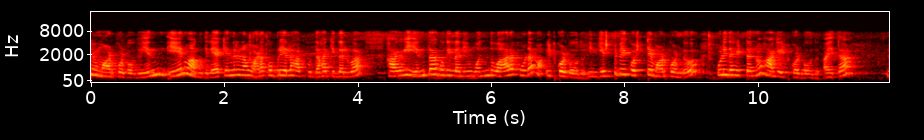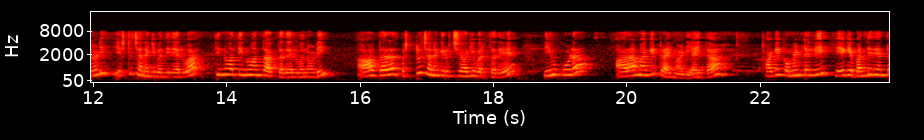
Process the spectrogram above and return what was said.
ನೀವು ಮಾಡ್ಕೊಳ್ಬೋದು ಎನ್ ಏನೂ ಆಗೋದಿಲ್ಲ. ಯಾಕೆಂದರೆ ನಾವು ಒಣ ಕೊಬ್ಬರಿ ಎಲ್ಲ ಹಾಕ್ಬೋದು ಹಾಕಿದ್ದಲ್ವಾ? ಹಾಗಾಗಿ ಎಂತ ಆಗೋದಿಲ್ಲ. ನೀವು ಒಂದು ವಾರ ಕೂಡ ಇಟ್ಕೊಳ್ಬಹುದು. ನಿಮ್ಗೆ ಎಷ್ಟು ಬೇಕೋ ಅಷ್ಟೇ ಮಾಡಿಕೊಂಡು ಉಳಿದ ಹಿಟ್ಟನ್ನು ಹಾಗೆ ಇಟ್ಕೊಳ್ಬೋದು ಆಯಿತಾ? ನೋಡಿ, ಎಷ್ಟು ಚೆನ್ನಾಗಿ ಬಂದಿದೆ ಅಲ್ವಾ? ತಿನ್ನುವ ತಿನ್ನುವ ಅಂತ ಆಗ್ತದೆ ಅಲ್ವಾ ನೋಡಿ? ಆ ಥರ ಅಷ್ಟು ಚೆನ್ನಾಗಿ ರುಚಿಯಾಗಿ ಬರ್ತದೆ. ನೀವು ಕೂಡ ಆರಾಮಾಗಿ ಟ್ರೈ ಮಾಡಿ, ಆಯಿತಾ? ಹಾಗೆ ಕಮೆಂಟಲ್ಲಿ ಹೇಗೆ ಬಂದಿದೆ ಅಂತ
